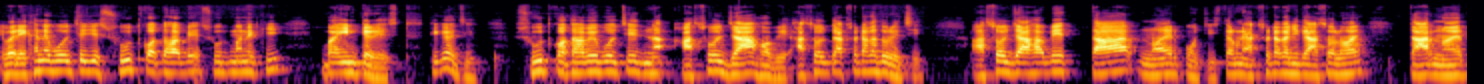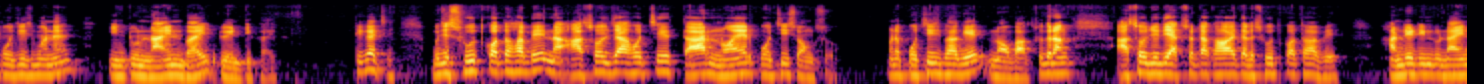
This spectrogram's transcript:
এবার এখানে বলছে যে সুদ কত হবে? সুদ মানে কি? বা ইন্টারেস্ট ঠিক আছে? সুদ কত হবে বলছে, না, আসল যা হবে, আসল তো একশো টাকা ধরেছি। আসল যা হবে তার নয়ের পঁচিশ, তার মানে একশো টাকা যদি আসল হয়, তার নয়ের পঁচিশ মানে into nine by twenty five ঠিক আছে? বলছে সুদ কত হবে, না, আসল যা হচ্ছে তার নয়ের পঁচিশ অংশ মানে পঁচিশ ভাগের ন ভাগ। সুতরাং আসল যদি একশো টাকা হয়, তাহলে সুদ কত হবে? Hundred into nine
